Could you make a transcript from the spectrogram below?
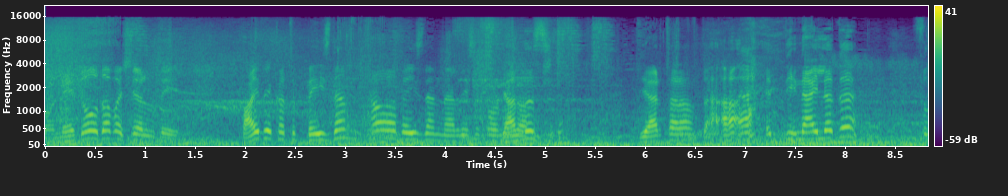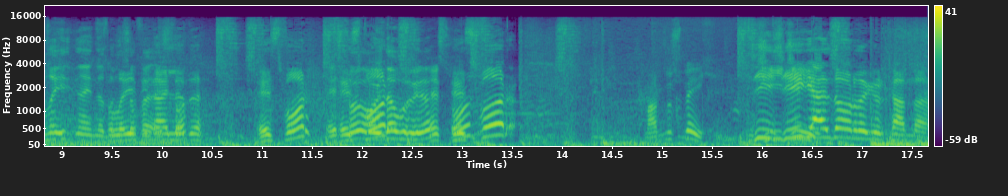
Tornado da başarılı değil. Buyback atıp base'den, ta base'den neredeyse tornado Yalnız atmıştı. diğer tarafta dinayladı. Fly'ı dinayladı bu Fly'ı sefer. dinayladı. S4. S4 orada vuruyor. S4, S4. Magnus Bey. GG geldi orada Gürkan'dan.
